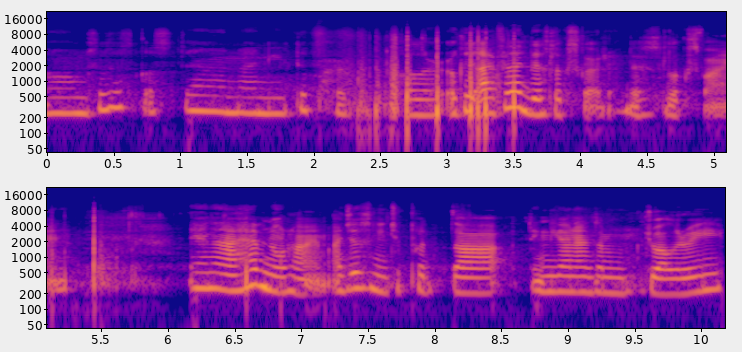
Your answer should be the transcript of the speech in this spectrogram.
Um, this is disgusting. I need the perfect color. Okay, I feel like this looks good. This looks fine. And I have no time. I just need to put the thingy on and some jewelry.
